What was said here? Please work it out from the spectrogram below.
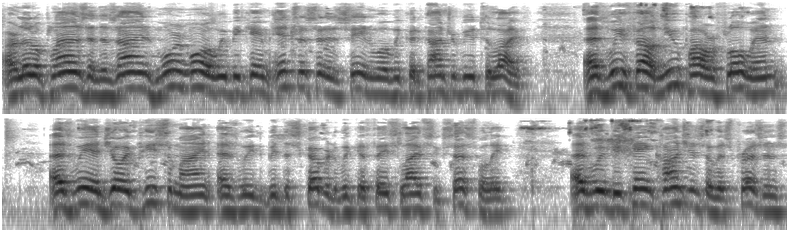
our little plans and designs. More and more, we became interested in seeing what we could contribute to life. As we felt new power flow in, as we enjoyed peace of mind, as we, discovered we could face life successfully, as we became conscious of His presence,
